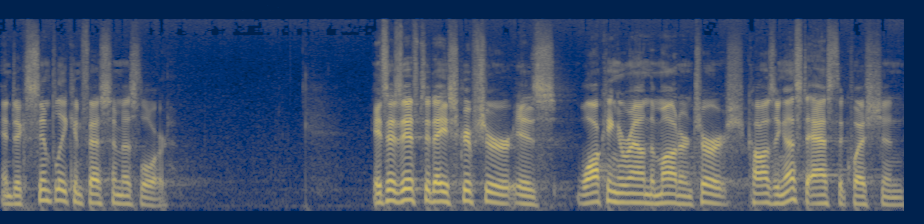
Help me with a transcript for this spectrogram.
and to simply confess Him as Lord. It's as if today's scripture is walking around the modern church, causing us to ask the question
